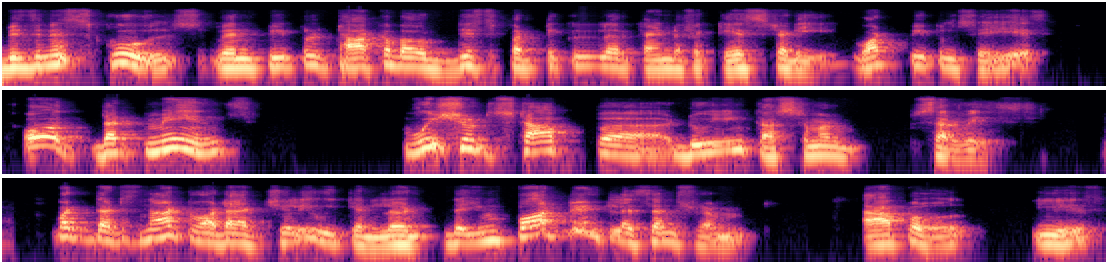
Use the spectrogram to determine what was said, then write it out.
business schools, when people talk about this particular kind of a case study, what people say is, oh, that means we should stop uh, doing customer surveys but that's not what actually we can learn. The important lesson from Apple is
